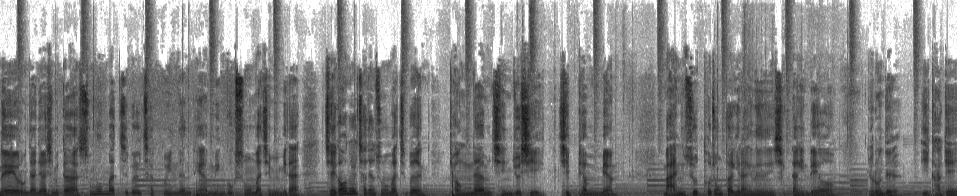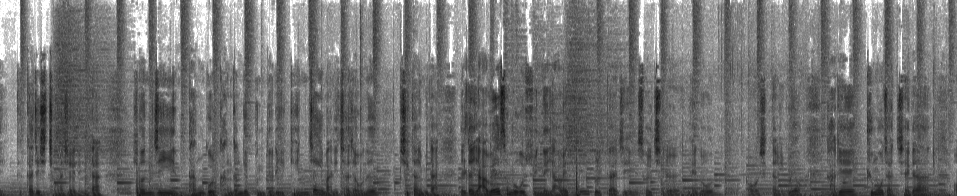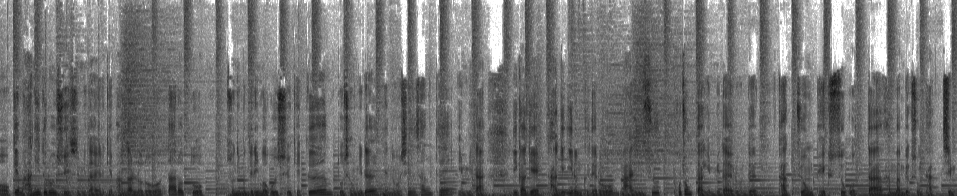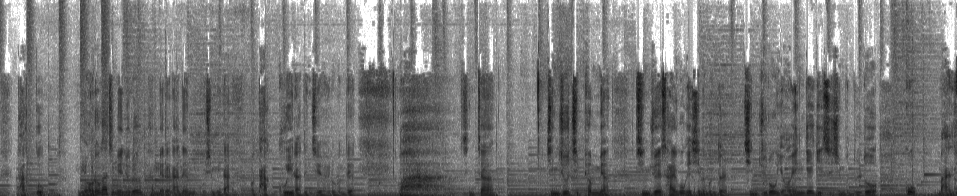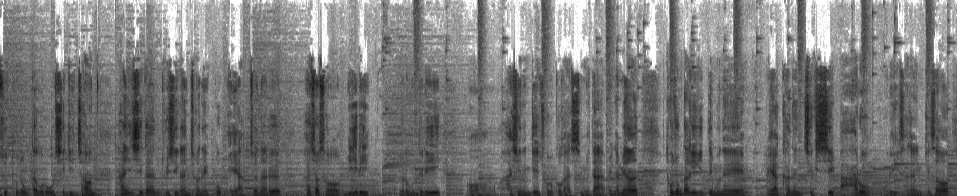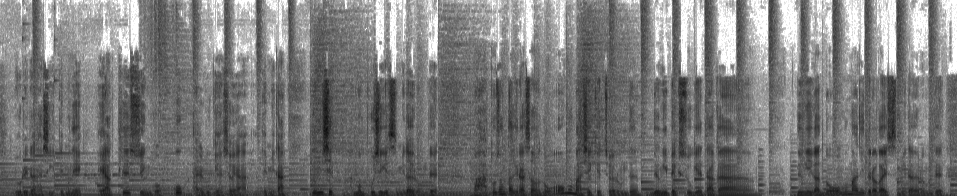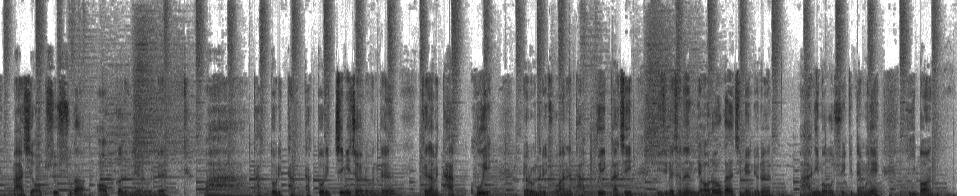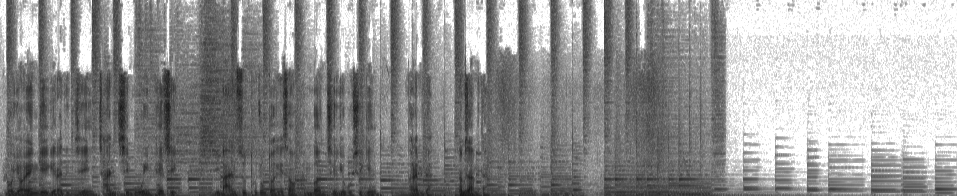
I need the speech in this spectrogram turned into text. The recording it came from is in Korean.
네, 여러분들 안녕하십니까? 숨은 맛집을 찾고 있는 대한민국 숨은 맛집입니다. 제가 오늘 찾은 숨은 맛집은 경남 진주시 지편면 만수 토종닭이라는 식당인데요. 여러분들 이 가게 끝까지 시청하셔야 됩니다. 현지인, 단골, 관광객분들이 굉장히 많이 찾아오는 식당입니다. 일단 야외에서 먹을 수 있는 야외 테이블까지 설치를 해놓은 어, 식당이고요. 가게 규모 자체가 어, 꽤 많이 들어올 수 있습니다. 이렇게 방갈로로 따로 또 손님분들이 먹을 수 있게끔 또 정리를 해 놓으신 상태입니다. 이 가게, 가게 이름 그대로 만수 토종닭입니다. 여러분들. 각종 백숙, 오닭, 한방백숙, 닭찜, 닭국, 여러 가지 메뉴를 판매를 하는 곳입니다. 뭐 닭구이라든지요, 여러분들. 와, 진짜 진주 지편면 진주에 살고 계시는 분들 진주로 여행객이 있으신 분들도 꼭 만수 토종닭으로 오시기 전 1시간 2시간 전에 꼭 예약 전화를 하셔서 미리 여러분들이 어, 하시는 게 좋을 것 같습니다. 왜냐면 토종닭이기 때문에 예약하는 즉시 바로 우리 사장님께서 요리를 하시기 때문에 예약 필수인 거 꼭 알고 계셔야 됩니다. 음식 한번 보시겠습니다, 여러분들. 와 토종닭이라서 너무 맛있겠죠 여러분들? 능이 백숙에다가 능이가 너무 많이 들어가 있습니다 여러분들. 맛이 없을 수가 없거든요 여러분들. 와 닭도리탕 닭도리찜이죠 여러분들. 그 다음에 닭구이. 여러분들이 좋아하는 닭구이까지 이 집에서는 여러 가지 메뉴를 많이 먹을 수 있기 때문에 이번 뭐 여행 계획이라든지 잔치 모임 회식 이 만수 토종닭에서 한번 즐겨보시길 바랍니다. 감사합니다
